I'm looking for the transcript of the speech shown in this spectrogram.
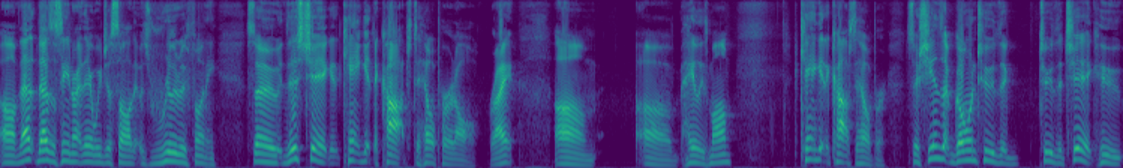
Um, that that's a scene right there we just saw that was really really funny. So this chick can't get the cops to help her at all, right? Um, uh, Haley's mom can't get the cops to help her, so she ends up going to the to the chick who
